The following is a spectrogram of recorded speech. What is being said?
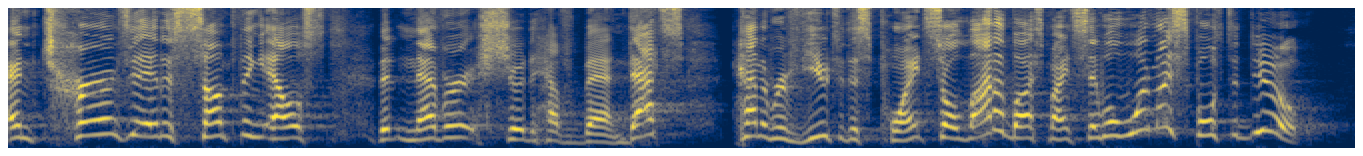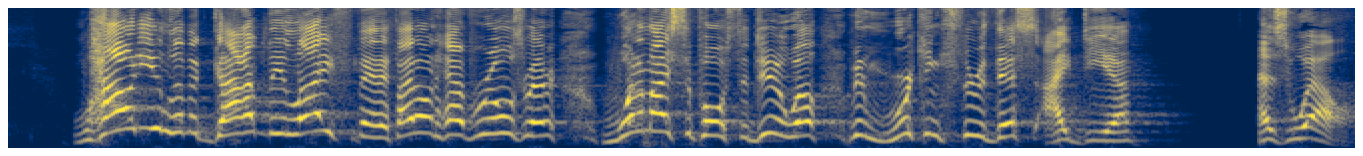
and turns it into something else that never should have been. That's kind of review to this point. So a lot of us might say, well, what am I supposed to do? How do you live a godly life then? If I don't have rules, whatever, what am I supposed to do? Well, we've been working through this idea as well.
